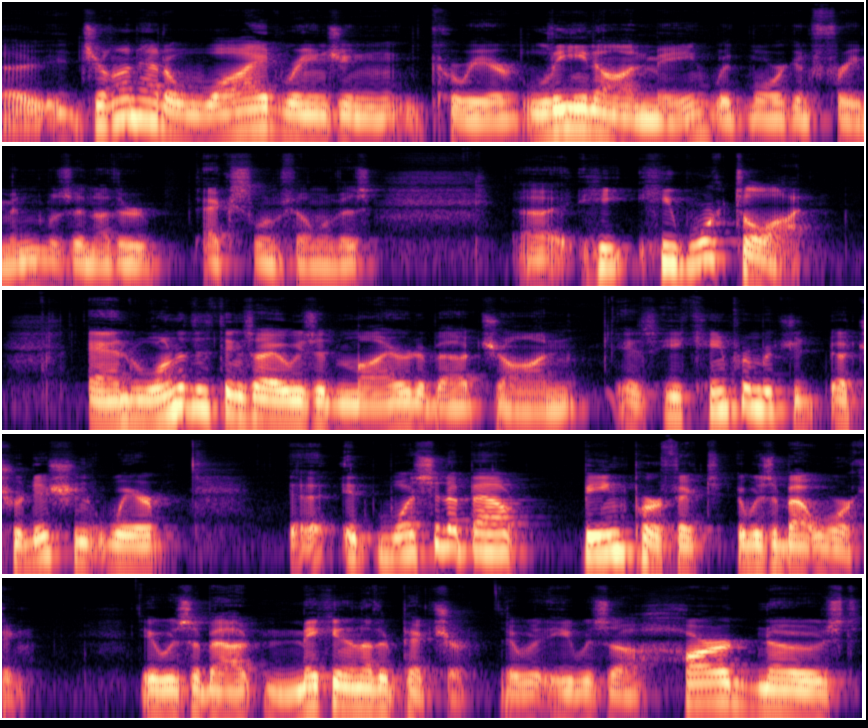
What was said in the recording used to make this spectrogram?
Uh, John had a wide ranging career. Lean on Me with Morgan Freeman was another excellent film of his. Uh, he, he worked a lot. And one of the things I always admired about John is he came from a, a tradition where uh, it wasn't about being perfect, it was about working. It was about making another picture. Was, he was a hard nosed,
